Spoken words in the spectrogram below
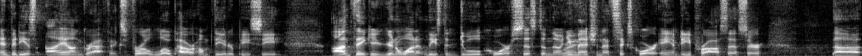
NVIDIA's Ion graphics for a low power home theater PC. I'm thinking you're going to want at least a dual core system, though. And Right. you mentioned that six core AMD processor. Uh,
